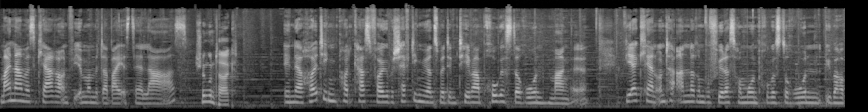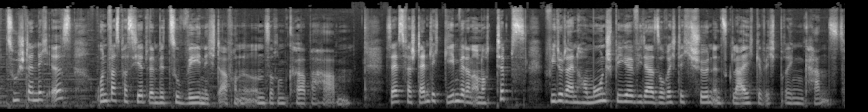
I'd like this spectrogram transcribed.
Mein Name ist Chiara und wie immer mit dabei ist der Lars. Schönen guten Tag. In der heutigen Podcast-Folge beschäftigen wir uns mit dem Thema Progesteronmangel. Wir erklären unter anderem, wofür das Hormon Progesteron überhaupt zuständig ist und was passiert, wenn wir zu wenig davon in unserem Körper haben. Selbstverständlich geben wir dann auch noch Tipps, wie du deinen Hormonspiegel wieder so richtig schön ins Gleichgewicht bringen kannst.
